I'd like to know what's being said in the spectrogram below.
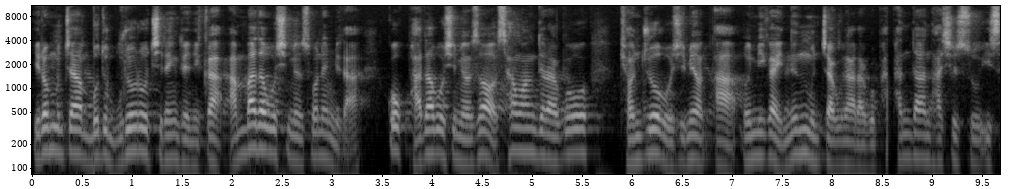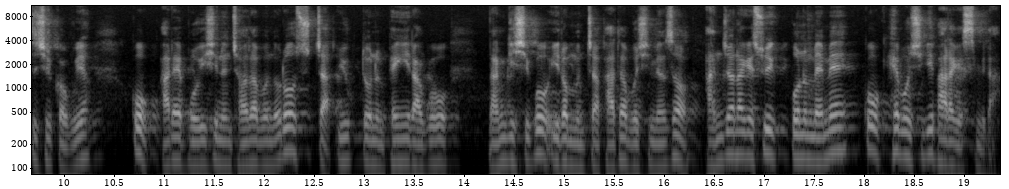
이런 문자 모두 무료로 진행되니까 안 받아보시면 손해입니다. 꼭 받아보시면서 상황들하고 견주어 보시면 아, 의미가 있는 문자구나라고 판단하실 수 있으실 거고요. 꼭 아래 보이시는 전화번호로 숫자 6 또는 100이라고 남기시고 이런 문자 받아보시면서 안전하게 수익 보는 매매 꼭 해보시기 바라겠습니다.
